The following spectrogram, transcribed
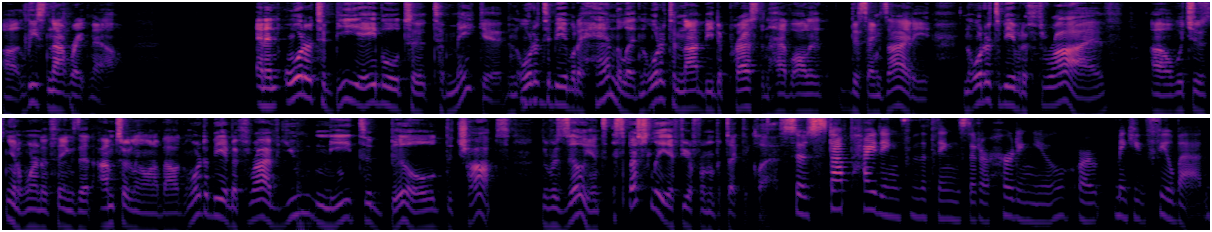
uh, at least not right now. And in order to be able to to make it, in order to be able to handle it, in order to not be depressed and have all of this anxiety, in order to be able to thrive, uh, which is you know one of the things that I'm certainly on about. In order to be able to thrive, you need to build the chops, the resilience, especially if you're from a protected class. So stop hiding from the things that are hurting you or make you feel bad.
